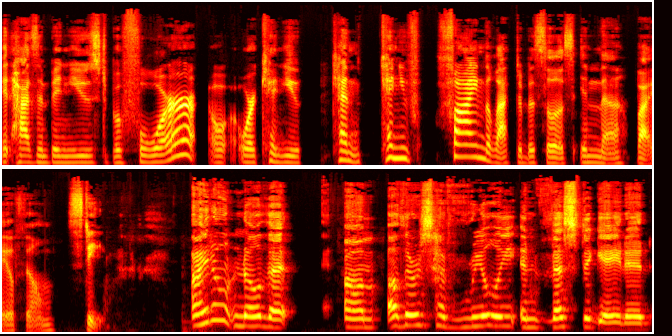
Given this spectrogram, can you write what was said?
it hasn't been used before? Or, or can you can can you find the lactobacillus in the biofilm state? I don't know that um, others have really investigated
